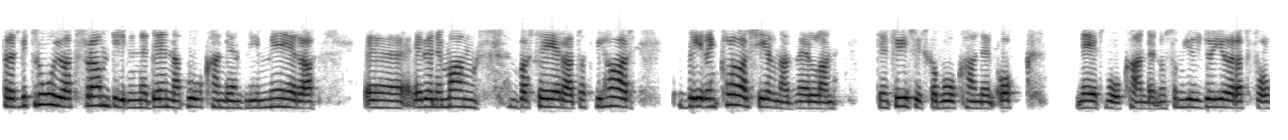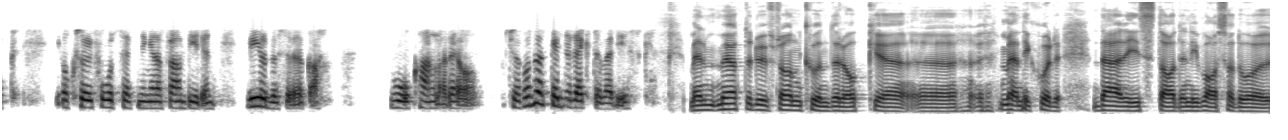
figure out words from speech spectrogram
För att vi tror ju att framtiden är den att bokhandeln blir mera eh, evenemangsbaserat, att vi har blir en klar skillnad mellan den fysiska bokhandeln och nätbokhandeln och som ju då gör att folk också i fortsättningen och framtiden vill besöka bokhandlare och köpa böcker direkt över disk. Men möter du från kunder och äh, människor där i staden i Vasa då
